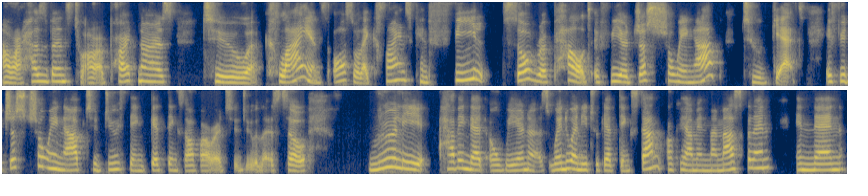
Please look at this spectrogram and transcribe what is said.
our husbands, to our partners, to clients also. Like clients can feel so repelled if we are just showing up to get, if you're just showing up to do things, get things off our to do list. So, really having that awareness when do I need to get things done? Okay, I'm in my masculine. And then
